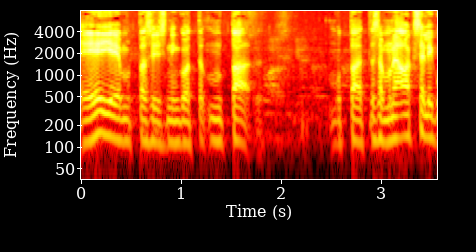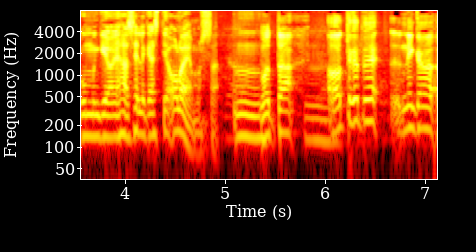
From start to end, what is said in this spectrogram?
Ei, ei, mutta siis niinku, että, mutta, mutta että semmoinen akseli kumminkin on ihan selkeästi olemassa. Mm. Mutta mm. ootteko te niinkö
